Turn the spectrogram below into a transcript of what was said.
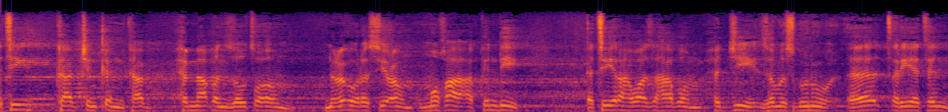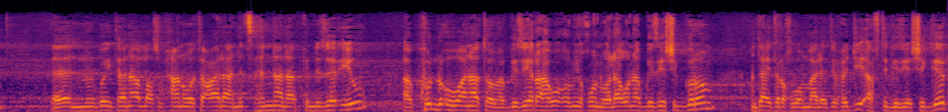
እቲ ካብ ጭንቅን ካብ ሕማቕን ዘውፅኦም ንዕኡ ረሲዖም እሞ ኸዓ ኣብ ክንዲ እቲ ራህዋ ዝሃቦም ሕጂ ዘመስግኑ ፅርትን ንጎይታና ኣላ ስብሓን ወተላ ንፅህናን ኣብ ክንዲ ዘርእዩ ኣብ ኩሉ እዋናቶም ኣብ ግዜ ራህዋኦም ይኹን ወላ እውን ኣብ ግዜ ሽግሮም እንታይ ትረኽቦም ማለት እዩ ሕጂ ኣብቲ ግዜ ሽግር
